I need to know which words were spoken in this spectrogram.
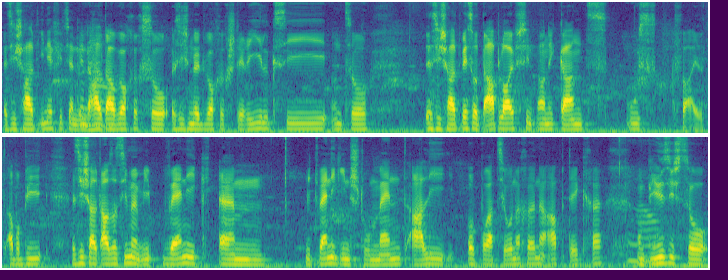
Es ist halt ineffizient und Genau. halt auch wirklich so, es ist nicht wirklich steril und so. Es ist halt wie so, die Abläufe sind noch nicht ganz ausgefeilt. Aber bei, es ist halt auch so, sind wir mit wenig ähm, mit wenig Instrument alle Operationen können abdecken Und bei uns ist es so,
